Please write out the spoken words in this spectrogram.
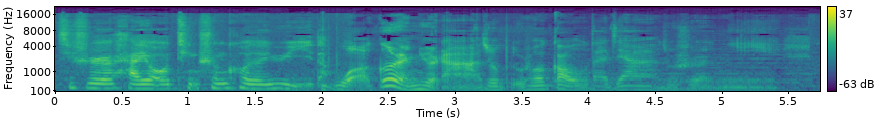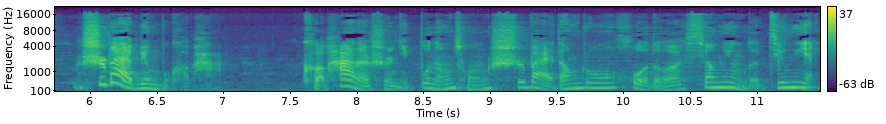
其实还有挺深刻的寓意的。我个人觉得啊，就比如说告诉大家，就是你失败并不可怕。可怕的是，你不能从失败当中获得相应的经验。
